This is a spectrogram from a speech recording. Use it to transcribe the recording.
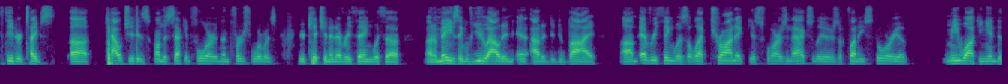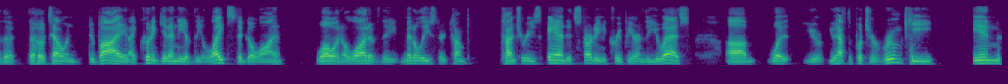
theater types uh, couches on the second floor, and then first floor was your kitchen and everything with a an amazing view out in out into Dubai. Um, everything was electronic as far as and actually there's a funny story of me walking into the the hotel in Dubai and I couldn't get any of the lights to go on. Well, in a lot of the Middle Eastern com- countries, and it's starting to creep here in the U.S. Um, what you you have to put your room key in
